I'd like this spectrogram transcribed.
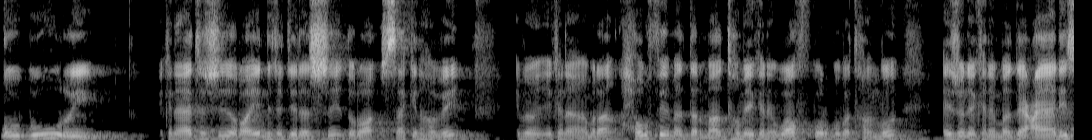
কবুরি। এখানে আয়াত হচ্ছে রয়ের নিচে জের আসছে, তো র সাকিন হবে। এবং এখানে আমরা হরফে মাদ্দার মাধ্যমে এখানে ওয়াফ করব বা থামবো। এই জন্য এখানে মধ্যে আয়ারিস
